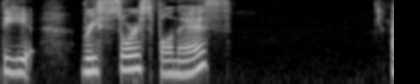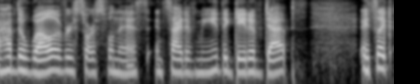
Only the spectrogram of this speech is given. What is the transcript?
the resourcefulness. I have the well of resourcefulness inside of me, the gate of depth. It's like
